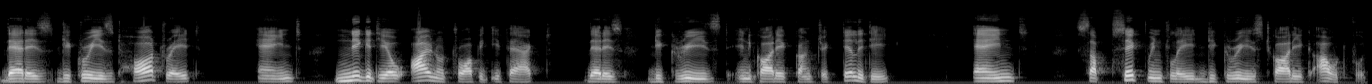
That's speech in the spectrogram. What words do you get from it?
that is decreased heart rate and negative inotropic effect that is decreased in cardiac contractility and subsequently decreased cardiac output.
